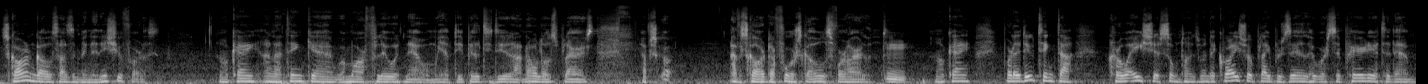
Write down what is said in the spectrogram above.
scoring goals hasn't been an issue for us. Okay, and I think uh, we're more fluid now, and we have the ability to do that. And all those players have scored have scored their first goals for Ireland. Mm. Okay, but I do think that Croatia sometimes when the Croatia play Brazil, who were superior to them,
